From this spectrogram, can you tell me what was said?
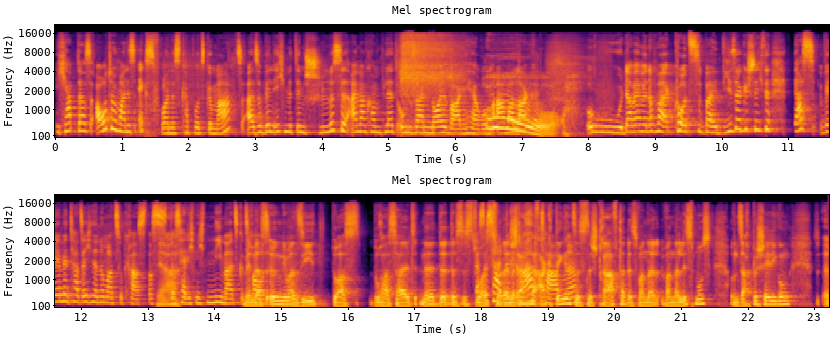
ich habe das Auto meines Ex-Freundes kaputt gemacht. Also bin ich mit dem Schlüssel einmal komplett um seinen Neuwagen herum. Armer Lack. Oh. Da wären wir noch mal kurz bei dieser Geschichte. Das wäre mir tatsächlich eine Nummer zu krass. Das, Ja. das hätte ich mich niemals Wenn getraut. das irgendjemand sieht, du hast, du hast halt, ne, das ist, du Das hast ist zwar halt eine deine Racheakt-Dingens, ne? das ist eine Straftat, das ist Vandal Vandalismus und Sachbeschädigung, äh,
